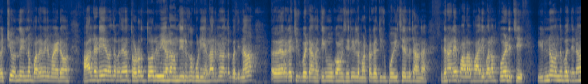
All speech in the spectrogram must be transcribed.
கட்சி வந்து இன்னும் பலவீனமாயிடும். ஆல்ரெடியே வந்து பார்த்திங்கன்னா தொடர் தோல்வியால் வந்து இருக்கக்கூடிய எல்லாருமே வந்து பார்த்திங்கன்னா வேறு கட்சிக்கு போயிட்டாங்க. திமுகவும் சரி இல்லை மற்ற கட்சிக்கு போய் சேர்ந்துட்டாங்க. இதனாலே பல பாதி பலம் போயிடுச்சு. இன்னும் வந்து பார்த்தீங்கன்னா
